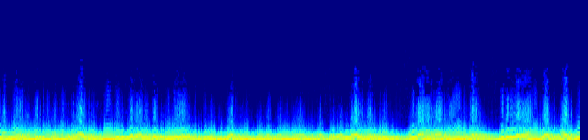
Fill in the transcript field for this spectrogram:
كل محمد محمد صلى الله عليه وسلم في القرآن بسيطة وحفظكم شجاع من الصلاة على مرانا الله يذكر الله آسان بك من يا هر في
